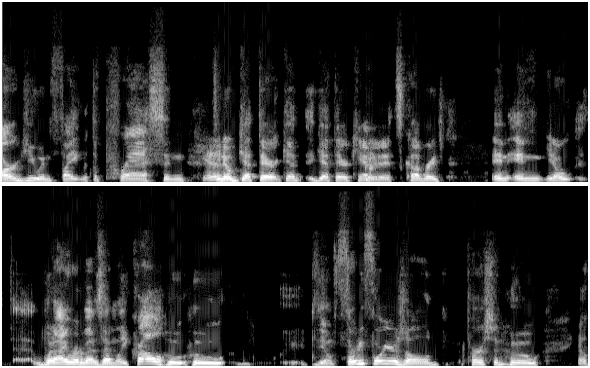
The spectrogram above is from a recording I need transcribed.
argue and fight with the press and Yeah. you know get their get get their candidates coverage and and you know what i wrote about is emily crowell who who you know 34 years old person who you know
